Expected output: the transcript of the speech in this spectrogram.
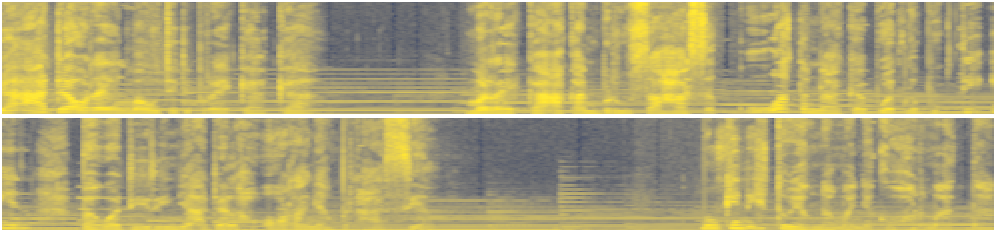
Gak ada orang yang mau jadi proyek gagal. Mereka akan berusaha sekuat tenaga buat ngebuktiin bahwa dirinya adalah orang yang berhasil. Mungkin itu yang namanya kehormatan.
